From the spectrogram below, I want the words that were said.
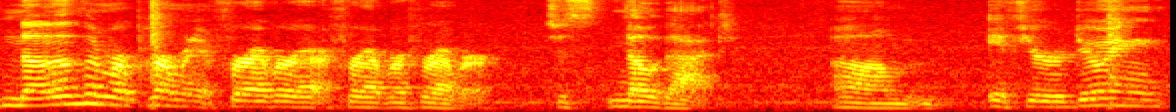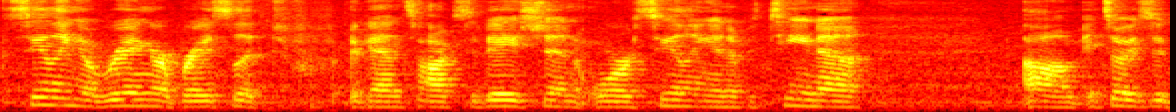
None of them are permanent forever, forever, forever. Just know that. Um, if you're doing sealing a ring or bracelet against oxidation or sealing in a patina, um, it's always a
